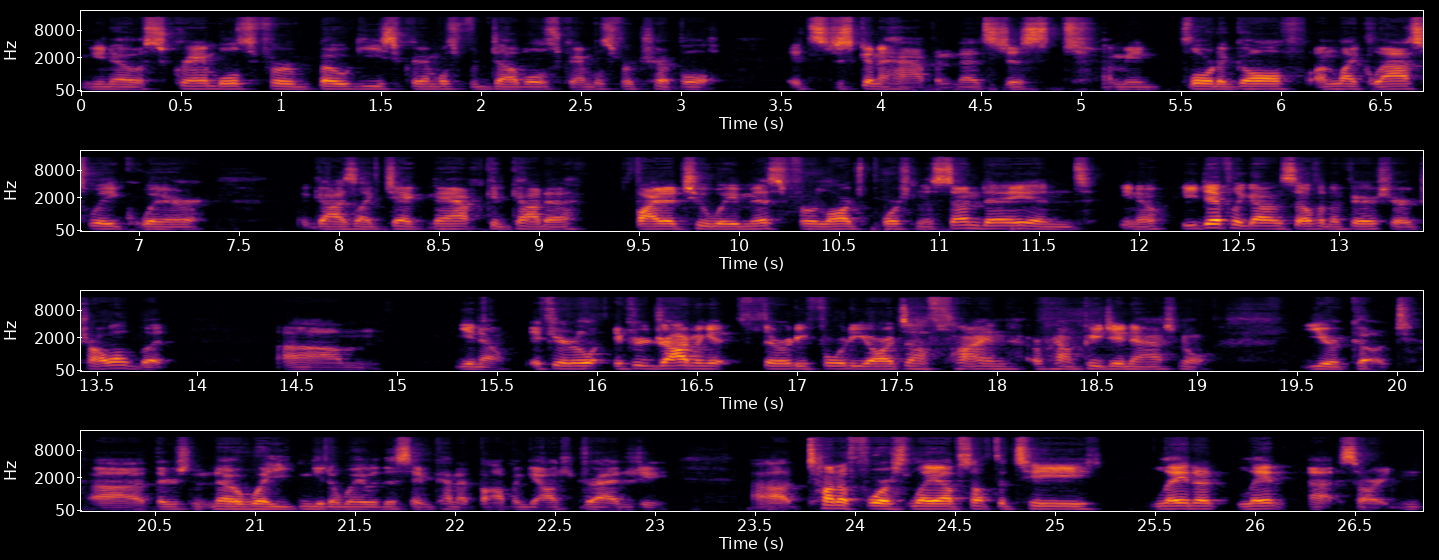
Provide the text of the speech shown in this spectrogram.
you know, scrambles for bogey, scrambles for double, scrambles for triple. It's just going to happen. That's just, I mean, Florida golf, unlike last week where guys like Jake Knapp could kind of fight a two way miss for a large portion of Sunday. And, you know, he definitely got himself in a fair share of trouble, but um, you know, if you're if you're driving it 30, 40 yards offline around PGA National, you're cooked. Uh, there's no way you can get away with the same kind of pop and gouge strategy. Uh, ton of forced layups off the tee, land, land uh, sorry,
